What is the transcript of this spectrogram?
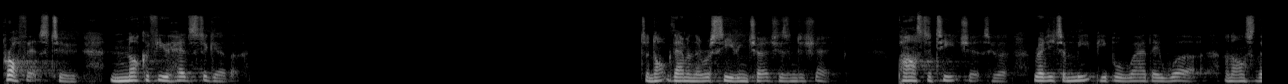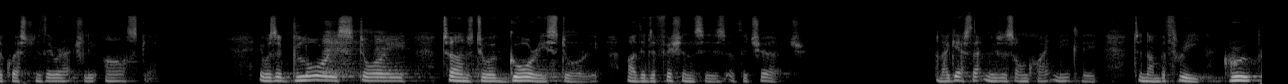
prophets to knock a few heads together, to knock them and the receiving churches into shape, pastor teachers who are ready to meet people where they were and answer the questions they were actually asking. It was a glory story turned to a gory story by the deficiencies of the church. And I guess that moves us on quite neatly to number three group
